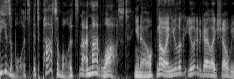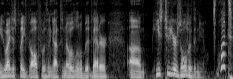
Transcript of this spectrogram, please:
feasible it's it's possible it's not i'm not lost you know no and you look you look at a guy like shelby who i just played golf with and got to know a little bit better um, he's two years older than you what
